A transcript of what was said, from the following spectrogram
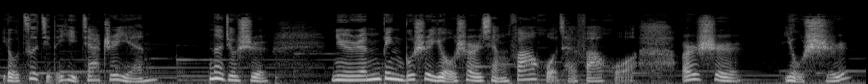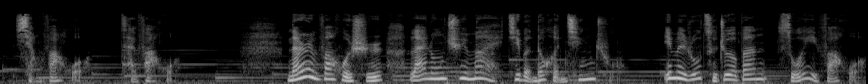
有自己的一家之言，那就是：女人并不是有事儿想发火才发火，而是有时想发火才发火。男人发火时来龙去脉基本都很清楚，因为如此这般，所以发火。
